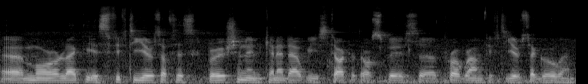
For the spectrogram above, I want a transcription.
uh, more likely is 50 years of exploration in Canada. We started our space uh, program 50 years ago, and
